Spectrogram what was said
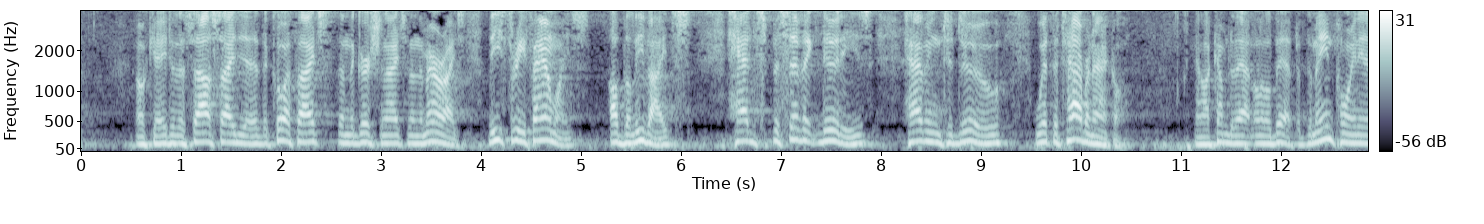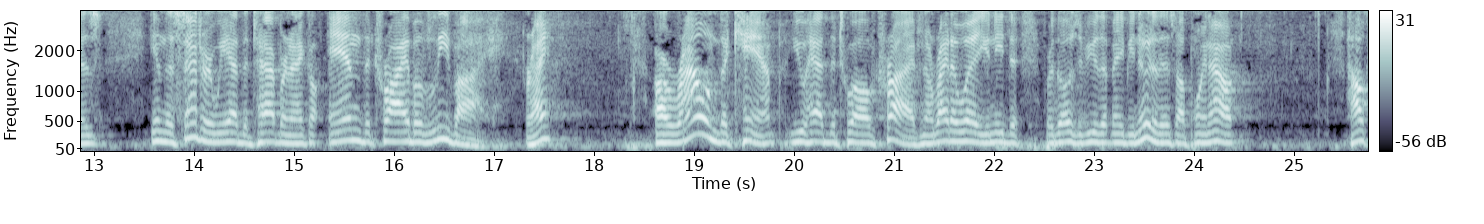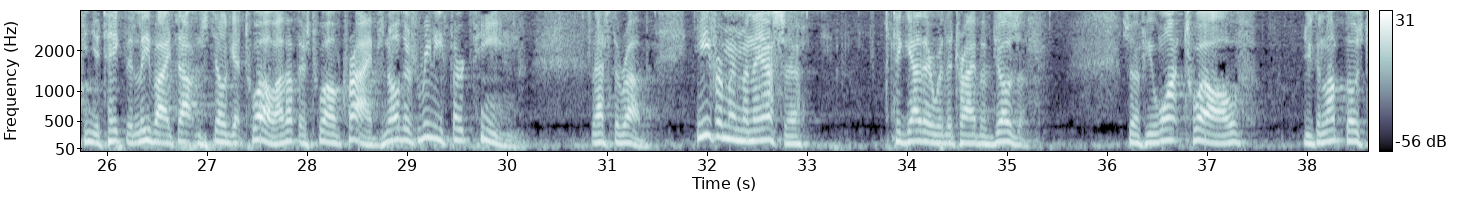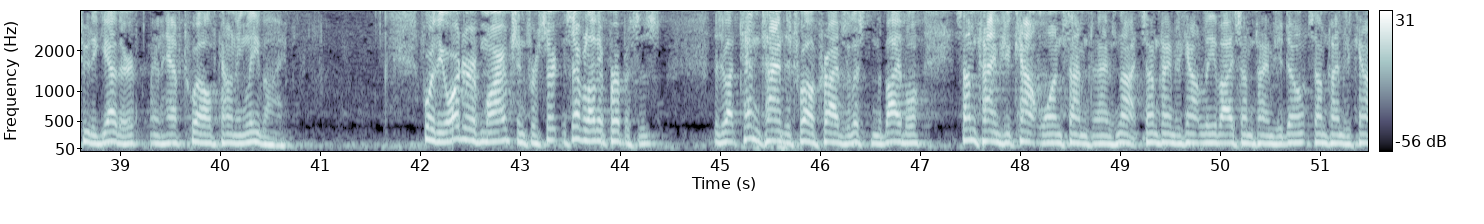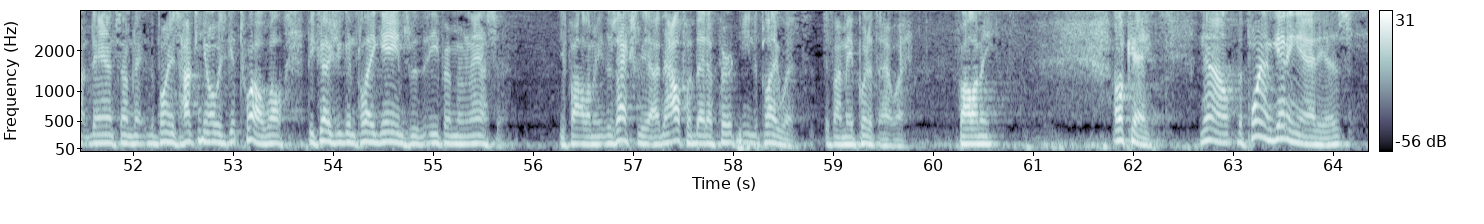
Okay, to the south side, you had the Kohathites, then the Gershonites, then the Merarites. These three families of the Levites had specific duties having to do with the tabernacle. And I'll come to that in a little bit. But the main point is in the center, we had the tabernacle and the tribe of Levi, right? Around the camp, you had the 12 tribes. Now, right away, you need to, for those of you that may be new to this, I'll point out how can you take the Levites out and still get 12? I thought there's 12 tribes. No, there's really 13. That's the rub. Ephraim and Manasseh together with the tribe of Joseph. So if you want 12, you can lump those two together and have 12 counting Levi. For the order of march and for certain, several other purposes, there's about 10 times the 12 tribes listed in the Bible. Sometimes you count one, sometimes not. Sometimes you count Levi, sometimes you don't. Sometimes you count Dan. Sometimes, the point is, how can you always get 12? Well, because you can play games with Ephraim and Manasseh. You follow me? There's actually an alphabet of 13 to play with, if I may put it that way. Follow me? Okay. Now, the point I'm getting at is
